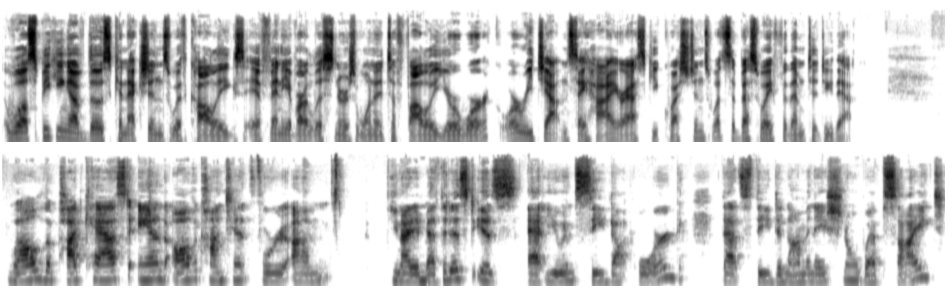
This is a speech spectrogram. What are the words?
Well, speaking of those connections with colleagues, if any of our listeners wanted to follow your work or reach out and say hi or ask you questions, what's the best way for them to do that? Well, the podcast and all the content for um, United Methodist is at umc.org. That's the denominational website.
